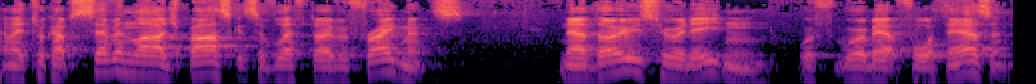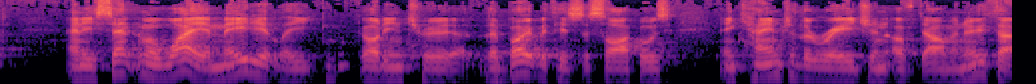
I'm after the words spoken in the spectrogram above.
and they took up seven large baskets of leftover fragments. Now those who had eaten were, were about 4,000. And he sent them away immediately, got into the boat with his disciples, and came to the region of Dalmanutha.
